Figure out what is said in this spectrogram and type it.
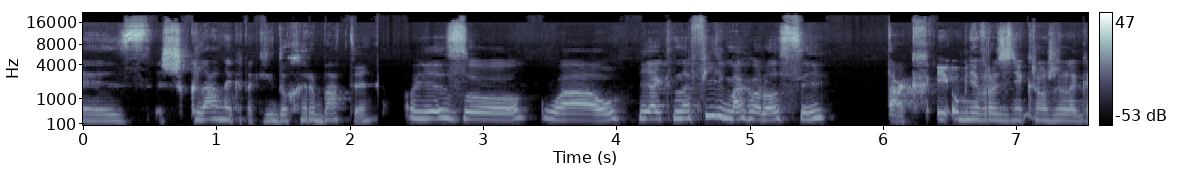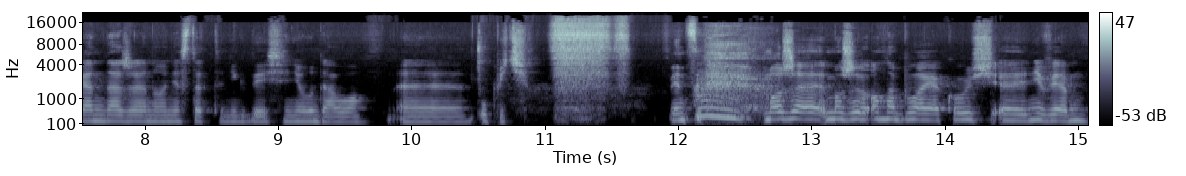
y, z szklanek takich do herbaty. O Jezu, wow, jak na filmach o Rosji. Tak, i u mnie w rodzinie krąży legenda, że no niestety nigdy jej się nie udało e, upić. Więc może, może ona była jakąś, e, nie wiem,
